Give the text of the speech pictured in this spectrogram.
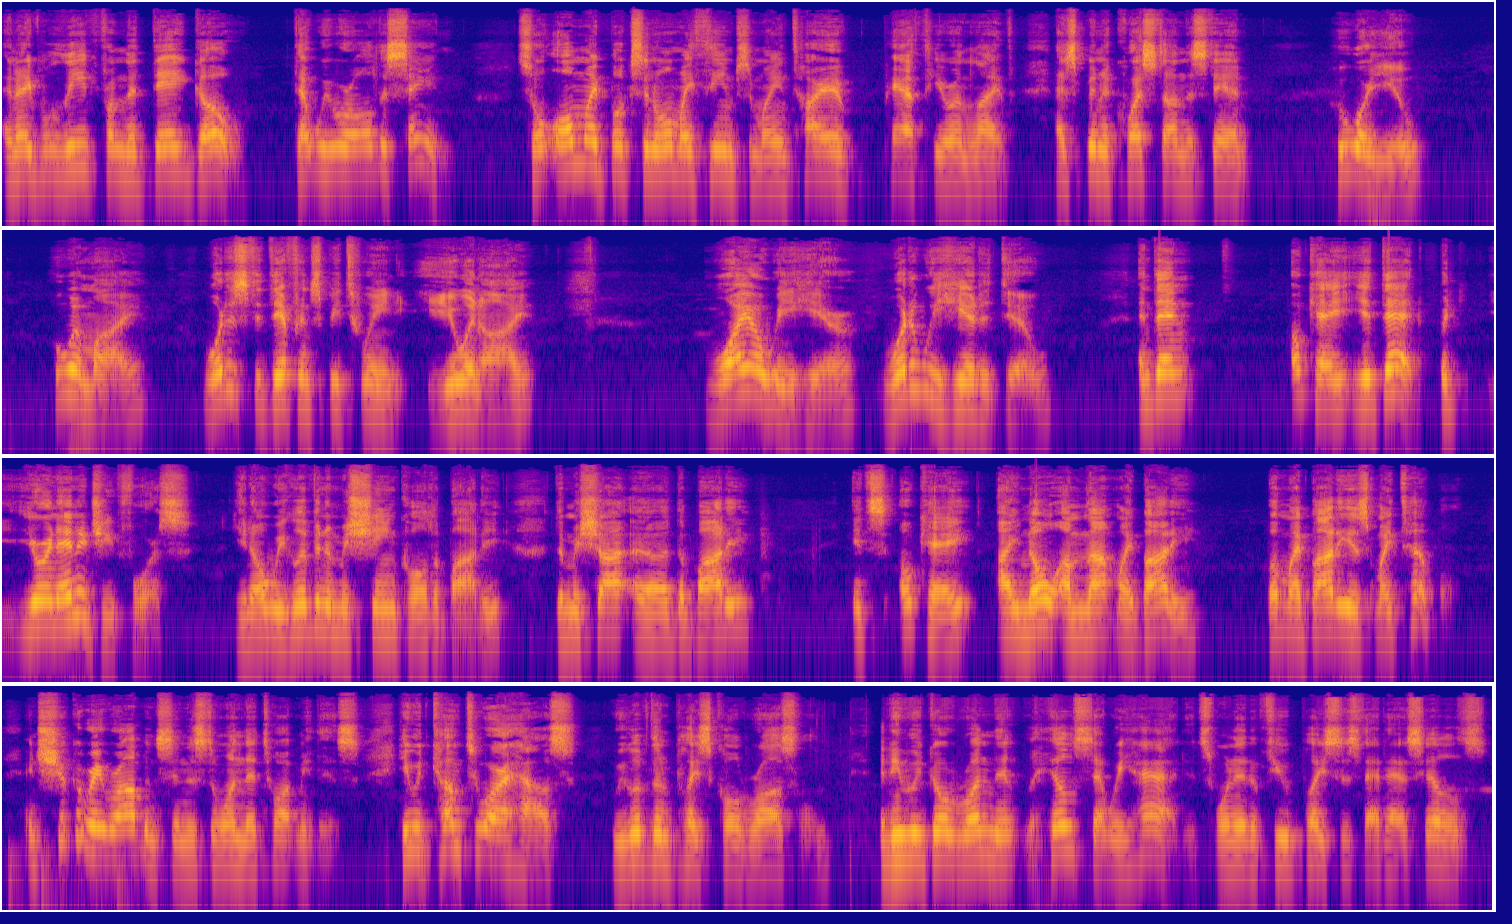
And I believe from the day go that we were all the same. So all my books and all my themes and my entire path here in life has been a quest to understand who are you? Who am I? What is the difference between you and I? why are we here? What are we here to do? And then, okay, you're dead, but you're an energy force. You know, we live in a machine called a body. The machi- uh, the body, it's okay. I know I'm not my body, but my body is my temple. And Sugar Ray Robinson is the one that taught me this. He would come to our house. We lived in a place called Roslyn, and he would go run the hills that we had. It's one of the few places that has hills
